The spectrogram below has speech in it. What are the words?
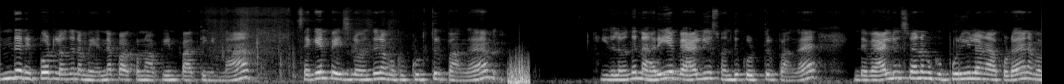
இந்த ரிப்போர்ட்டில் வந்து நம்ம என்ன பார்க்கணும் அப்படின்னு பார்த்தீங்கன்னா செகண்ட் பேஜில் வந்து நமக்கு கொடுத்துருப்பாங்க. இதில் வந்து நிறைய வேல்யூஸ் வந்து கொடுத்துருப்பாங்க. இந்த வேல்யூஸ்லாம் நமக்கு புரியலனா கூட நம்ம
